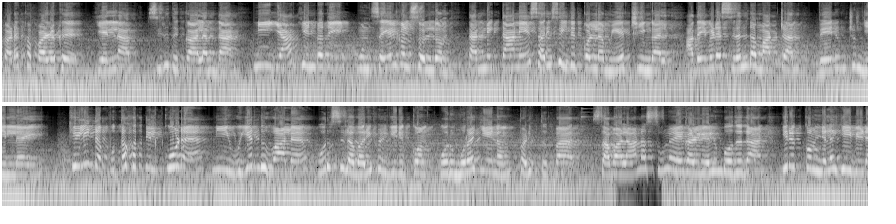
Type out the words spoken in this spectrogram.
கடக்க பழகு. எல்லாம் சிறிது காலம்தான். நீ யார் என்பதை உன் செயல்கள் சொல்லும். தன்னைத்தானே சரி செய்து கொள்ள முயற்சியுங்கள். அதைவிட சிறந்த மாற்றம் வேறொன்றும் இல்லை. கிழிந்த புத்தகத்தில் கூட நீ உயர்ந்து வாழ ஒரு சில வரிகள் இருக்கும். ஒரு முறையேனும் படித்துப்பார். சவாலான சூழ்நிலைகள் எழும்போதுதான் இருக்கும் நிலையை விட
